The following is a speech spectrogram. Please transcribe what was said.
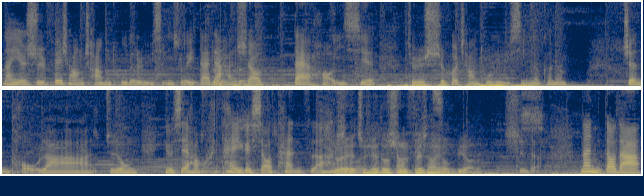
那也是非常长途的旅行，所以大家还是要带好一些，就是适合长途旅行的，可能枕头啦，这种有些还会带一个小毯子啊，对，这些都是非常有必要的。是的，那你到达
